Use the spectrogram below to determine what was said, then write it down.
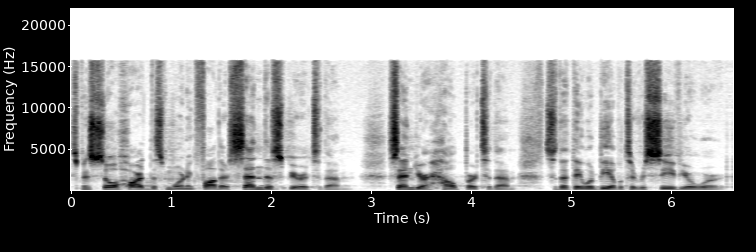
It's been so hard this morning. Father, send the Spirit to them. Send your helper to them so that they would be able to receive your word.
